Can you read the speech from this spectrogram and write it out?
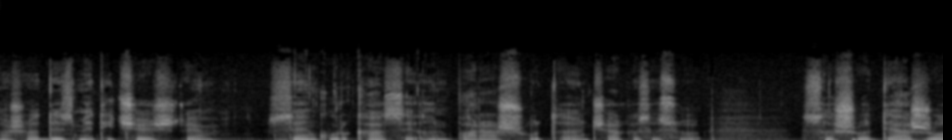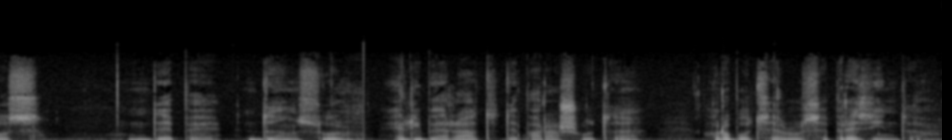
așa dezmeticește, se încurcase în parașută, încearcă să se, să-și o dea jos de pe dânsul, eliberat de parașută, roboțelul se prezintă.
